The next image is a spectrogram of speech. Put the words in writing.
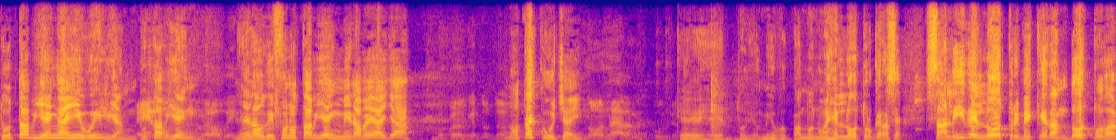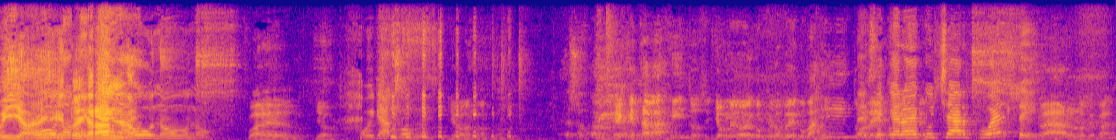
Tú estás bien ahí, William. Tú estás bien. el audífono. El audífono está bien. Mira, ve allá. No, pero que tú- ¿No te escucha ahí? No, nada me escucho. ¿Qué es esto, Dios mío? Cuando no es el otro, gracias. Salí del otro y me quedan dos todavía. Uno esto es grande. queda, uno, uno. ¿Cuál es? Yo. William Gómez. Yo, no, no. Es que está bajito. Yo me oigo, pero me oigo bajito. Él se quiere escuchar fuerte. Claro, lo que pasa.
